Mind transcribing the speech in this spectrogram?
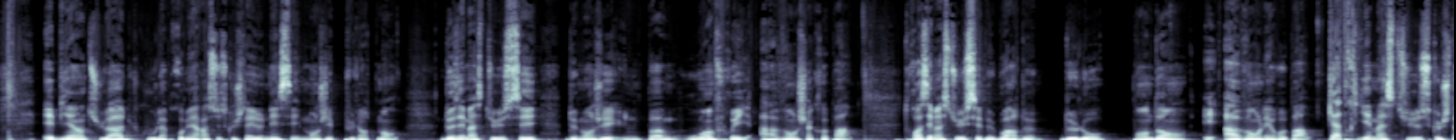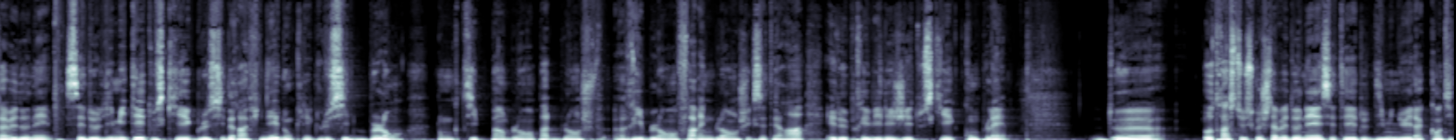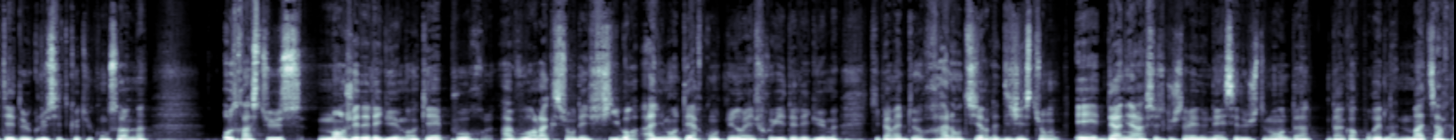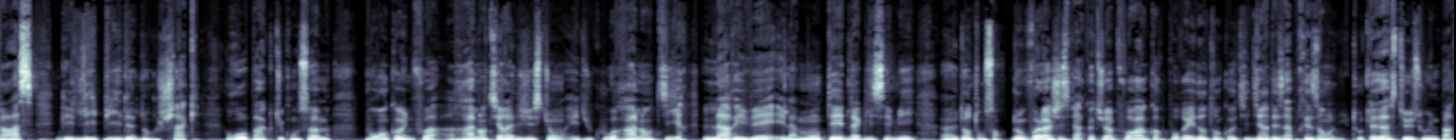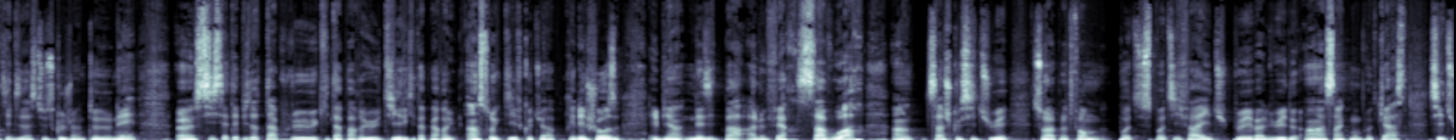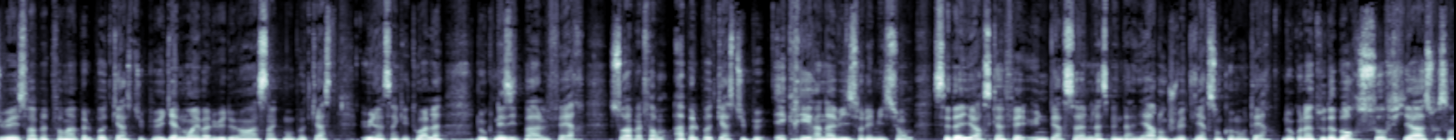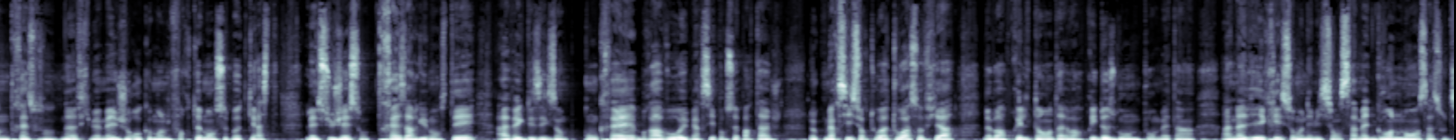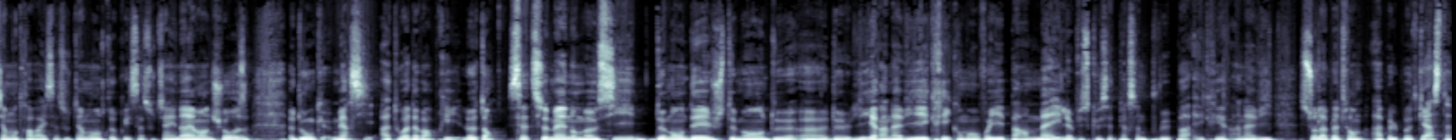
Eh bien tu as du coup la première astuce que je t'avais donnée, c'est manger plus lentement. Deuxième astuce, c'est de manger une pomme ou un fruit avant chaque repas. Troisième astuce, c'est de boire de, de l'eau pendant et avant les repas. Quatrième astuce que je t'avais donné, c'est de limiter tout ce qui est glucides raffinés, donc les glucides blancs, donc type pain blanc, pâte blanche, riz blanc, farine blanche, etc. Et de privilégier tout ce qui est complet. Autre astuce que je t'avais donné, c'était de diminuer la quantité de glucides que tu consommes. Autre astuce, manger des légumes, ok, pour avoir l'action des fibres alimentaires contenues dans les fruits et des légumes qui permettent de ralentir la digestion. Et dernière astuce que je t'avais donnée, c'est justement d'incorporer de la matière grasse, des lipides dans chaque repas que tu consommes pour encore une fois ralentir la digestion et du coup ralentir l'arrivée et la montée de la glycémie euh, dans ton sang. Donc voilà, j'espère que tu vas pouvoir incorporer dans ton quotidien dès à présent toutes les astuces ou une partie des astuces que je viens de te donner. Euh, si cet épisode t'a plu, qui t'a paru utile, qui t'a paru instructif, que tu as appris des choses, eh bien n'hésite pas à le faire savoir. Hein. Sache que si tu es sur la plateforme Spotify, tu peux évaluer de 1 à 5 mon podcast. Si tu es sur la plateforme Apple Podcast, tu peux également évaluer de 1 à 5 mon podcast, 1 à 5 étoiles. Donc n'hésite pas à le faire. Sur la plateforme Apple Podcast, tu peux écrire un avis sur l'émission. C'est d'ailleurs ce qu'a fait une personne la semaine dernière, donc je vais te lire son commentaire. Donc on a tout d'abord Sophia7369 qui me met je recommande fortement ce podcast. Les sujets sont très argumentés avec des exemples concrets. Bravo et merci pour ce partage. Donc merci surtout à toi Sophia d'avoir pris le temps, d'avoir pris deux secondes pour mettre un, un avis écrit sur mon émission. Ça m'aide grandement, ça soutient mon travail, ça soutient mon entreprise, ça soutient énormément de choses. Donc merci à toi d'avoir pris le temps. Cette semaine, on m'a aussi demandé justement de, euh, de lire un avis écrit qu'on m'a envoyé par mail puisque cette personne ne pouvait pas écrire un avis sur la plateforme Apple Podcast.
